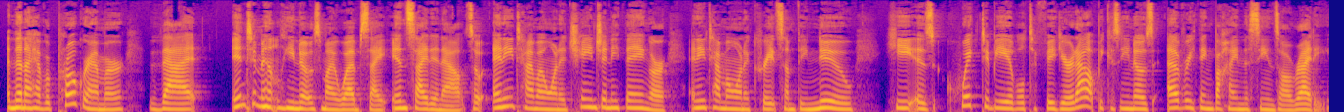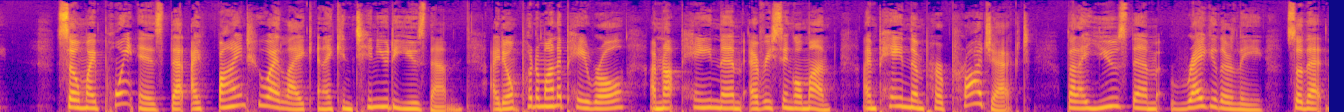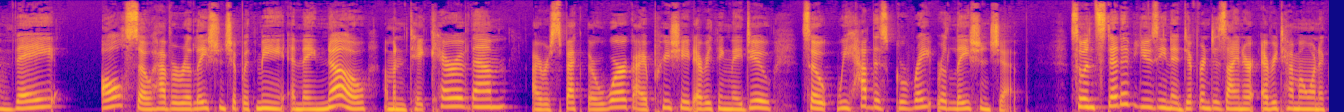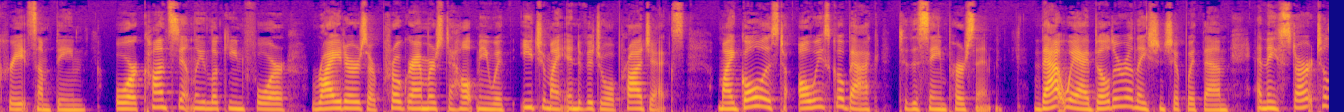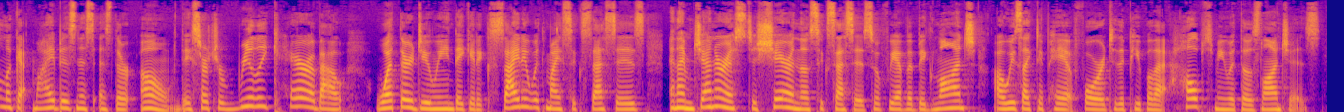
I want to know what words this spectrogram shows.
And then I have a programmer that intimately knows my website inside and out. So anytime I want to change anything or anytime I want to create something new, he is quick to be able to figure it out because he knows everything behind the scenes already. So, my point is that I find who I like and I continue to use them. I don't put them on a payroll. I'm not paying them every single month. I'm paying them per project, but I use them regularly so that they also have a relationship with me and they know I'm going to take care of them. I respect their work. I appreciate everything they do. So we have this great relationship. So instead of using a different designer every time I want to create something, or constantly looking for writers or programmers to help me with each of my individual projects, my goal is to always go back to the same person. That way, I build a relationship with them and they start to look at my business as their own. They start to really care about what they're doing. They get excited with my successes, and I'm generous to share in those successes. So if we have a big launch, I always like to pay it forward to the people that helped me with those launches.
